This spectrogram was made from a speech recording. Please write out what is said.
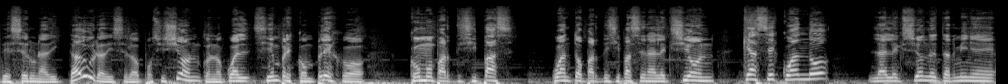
de ser una dictadura, dice la oposición, con lo cual siempre es complejo cómo participás, cuánto participás en la elección, qué haces cuando la elección determine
